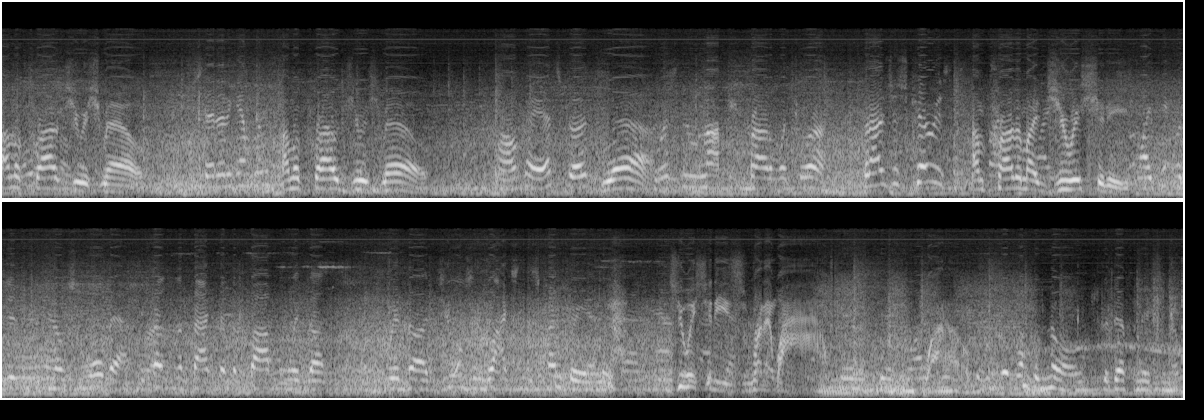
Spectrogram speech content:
I'm a proud Jewish male. Say that again, please. I'm a proud Jewish male. Oh, okay, that's good. Yeah. Let's not be proud of what you are. But I was just curious I'm proud of my Jewishity. why people didn't, you know, school that because of the fact that the problem with uh, with uh, Jews and blacks in this country and. and Jewishity's running wild. I'd like to know the definition of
